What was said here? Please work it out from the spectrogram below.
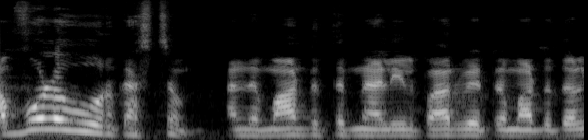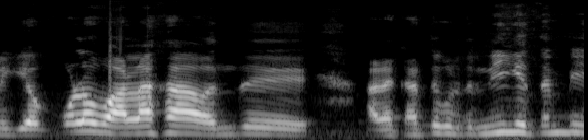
அவ்வளவு ஒரு கஷ்டம். அந்த மாற்றுத்திறனாளிகள் பார்வையற்ற மாற்றுத்திறனாளி எவ்வளவு அழகாக வந்து அதை கற்றுக் கொடுத்து நீங்கள் தம்பி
